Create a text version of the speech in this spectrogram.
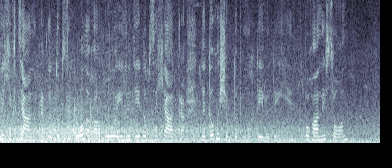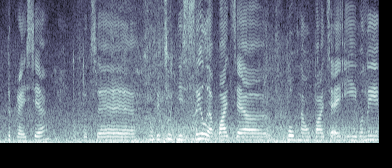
фахівця, наприклад, до психолога або іноді до психіатра для того, щоб допомогти людині. Поганий сон, депресія, тобто це ну, відсутність сили, апатія, повна апатія. І вони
